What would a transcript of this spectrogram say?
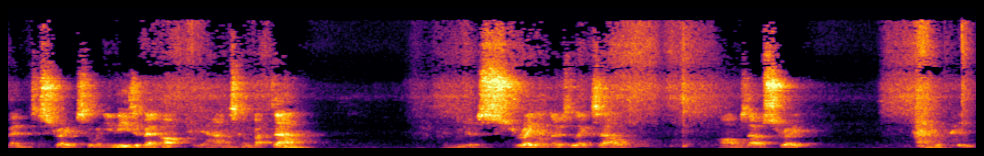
bent to straight. So when your knees are bent up, your hands come back down. And going to straighten those legs out, arms out straight, and repeat.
